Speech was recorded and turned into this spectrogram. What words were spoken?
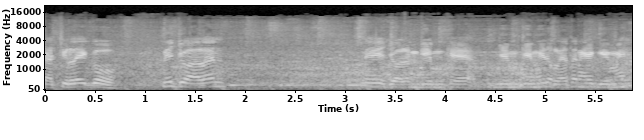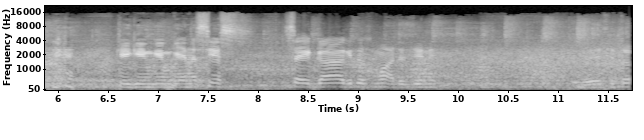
Pikachu Lego. Ini jualan ini jualan game kayak game-game gitu kelihatan kayak game kayak game-game Genesis, Sega gitu semua ada di sini. Di situ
